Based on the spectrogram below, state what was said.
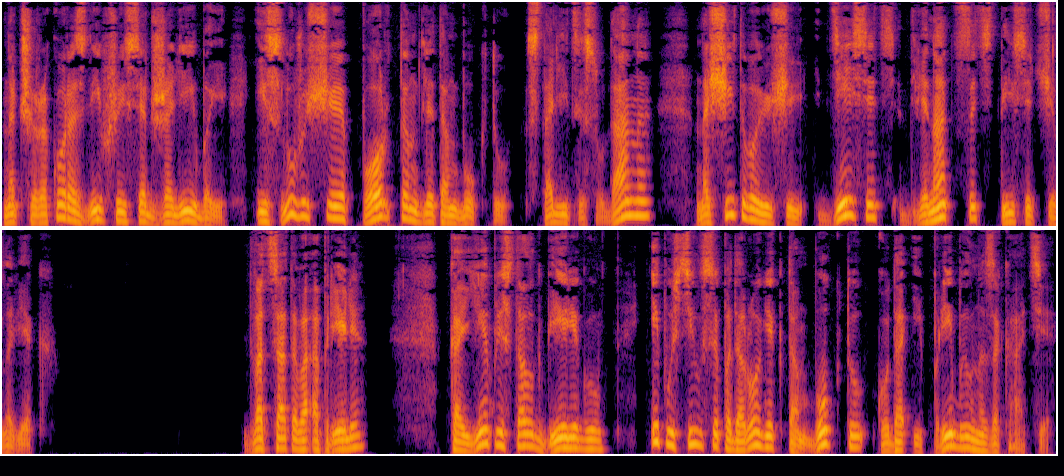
над широко разлившейся Джалибой и служащая портом для Тамбукту, столицы Судана, насчитывающей 10-12 тысяч человек. 20 апреля Кайе пристал к берегу и пустился по дороге к Тамбукту, куда и прибыл на закате.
